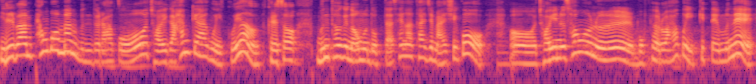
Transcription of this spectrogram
일반 평범한 분들하고 저희가 함께 하고 있고요. 그래서 문턱이 너무 높다 생각하지 마시고 어, 저희는 성혼을 목표로 하고 있기 때문에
